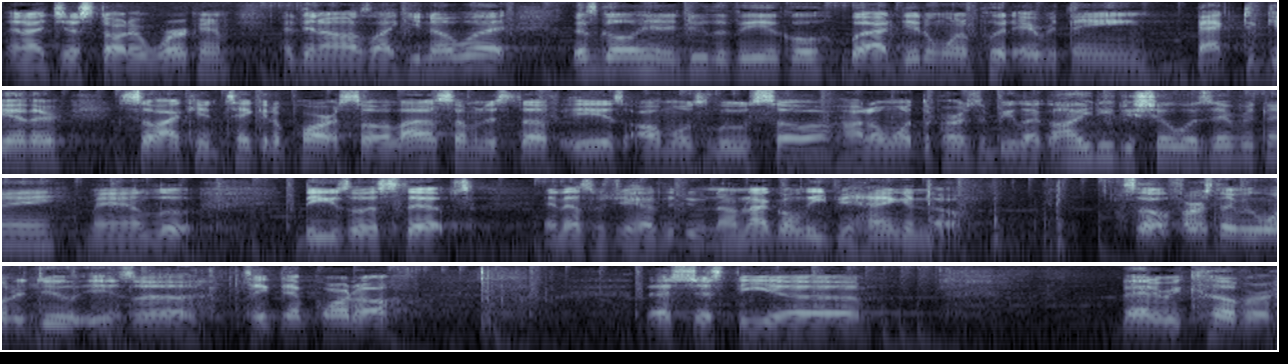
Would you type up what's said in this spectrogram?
and I just started working, and then I was like, you know what? Let's go ahead and do the vehicle, but I didn't want to put everything back together so I can take it apart. So a lot of some of the stuff is almost loose, so I don't want the person to be like, oh, you need to show us everything. Man, look, these are the steps, and that's what you have to do. Now, I'm not going to leave you hanging though. So first thing we want to do is uh, take that part off. That's just the uh, battery cover.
